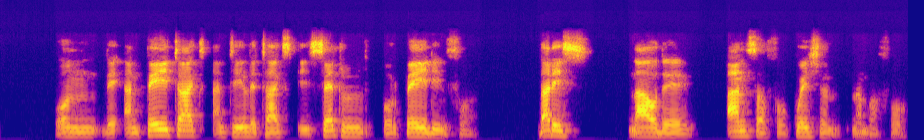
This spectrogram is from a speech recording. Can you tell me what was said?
on the unpaid tax until the tax is settled or paid in full. That is now the answer for question number four.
